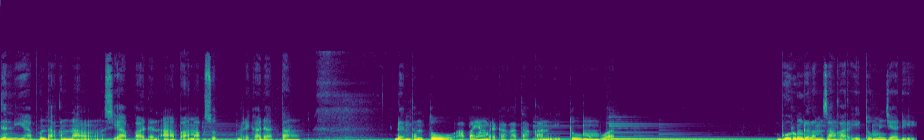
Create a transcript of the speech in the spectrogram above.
dan ia pun tak kenal siapa dan apa maksud mereka datang. Dan tentu apa yang mereka katakan itu membuat burung dalam sangkar itu menjadi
